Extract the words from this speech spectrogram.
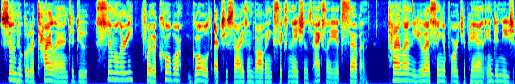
Soon he'll go to Thailand to do similarly for the Cobra Gold exercise involving six nations. Actually, it's seven. Thailand, the US, Singapore, Japan, Indonesia,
